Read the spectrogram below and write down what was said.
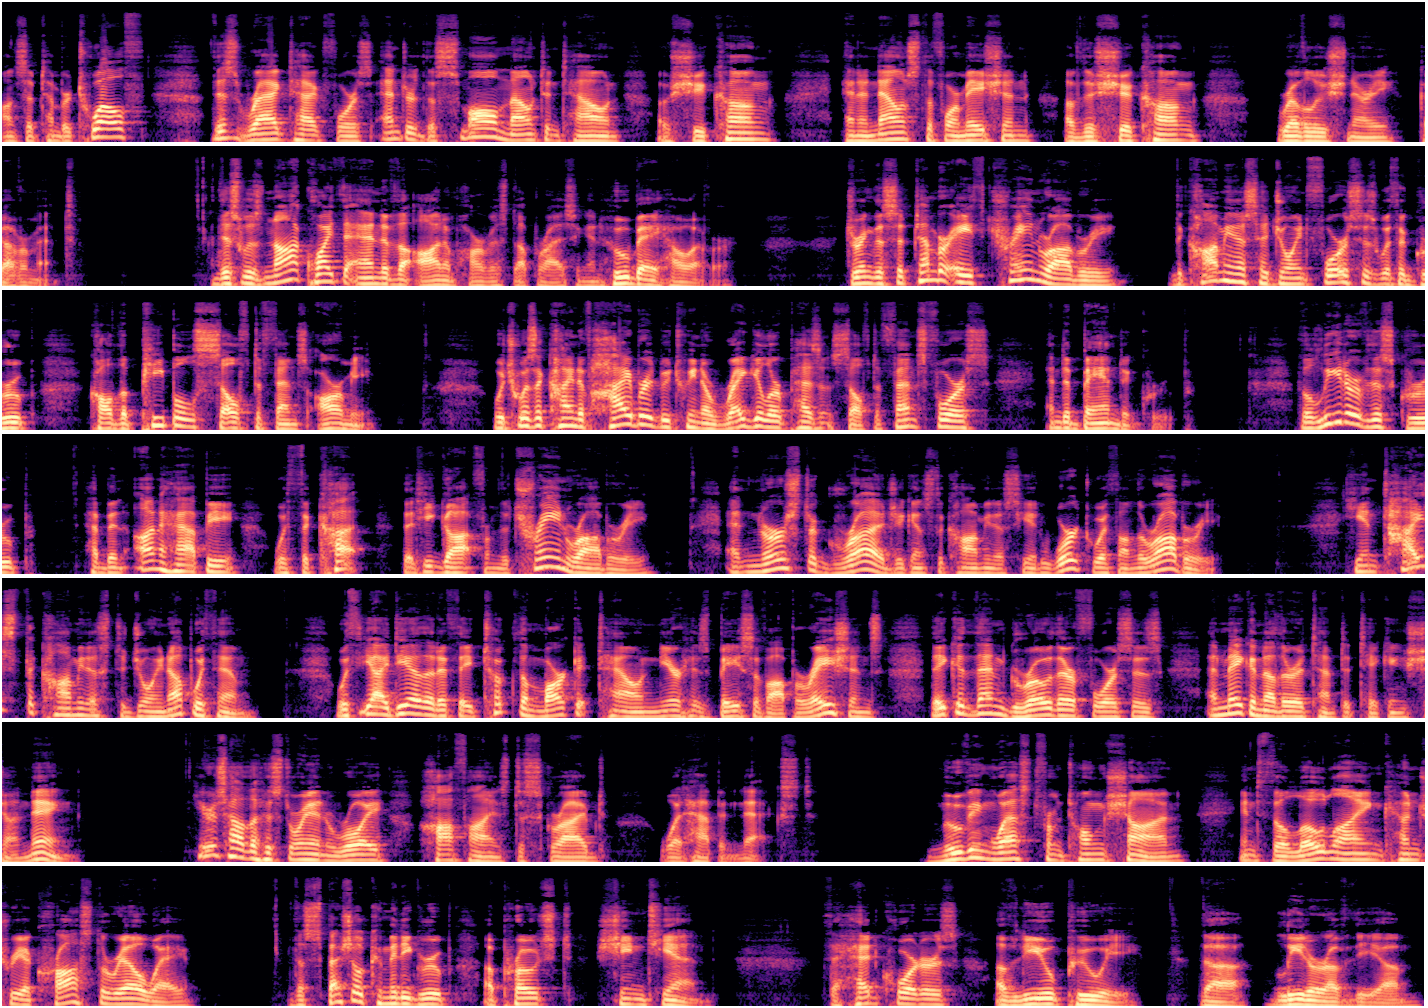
On September 12th, this ragtag force entered the small mountain town of Shikeng and announced the formation of the Shikeng Revolutionary Government. This was not quite the end of the autumn harvest uprising in Hubei, however. During the September 8th train robbery, the communists had joined forces with a group called the People's Self Defense Army, which was a kind of hybrid between a regular peasant self defense force and a bandit group. The leader of this group had been unhappy with the cut that he got from the train robbery and nursed a grudge against the communists he had worked with on the robbery. He enticed the communists to join up with him with the idea that if they took the market town near his base of operations, they could then grow their forces and make another attempt at taking Xianing. Here's how the historian Roy Hofheinz described what happened next. Moving west from Tongshan into the low-lying country across the railway, the special committee group approached Xintian, the headquarters of Liu Pui, the leader of the um,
